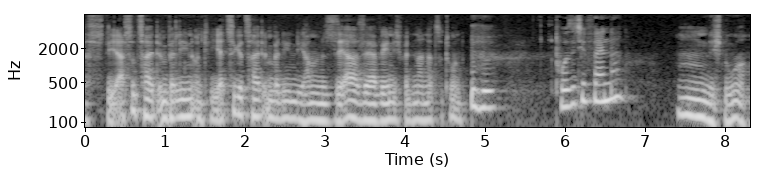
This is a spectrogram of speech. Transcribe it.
das, die erste Zeit in Berlin und die jetzige Zeit in Berlin, die haben sehr, sehr wenig miteinander zu tun. Mhm. Positiv verändert? Hm, nicht nur.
